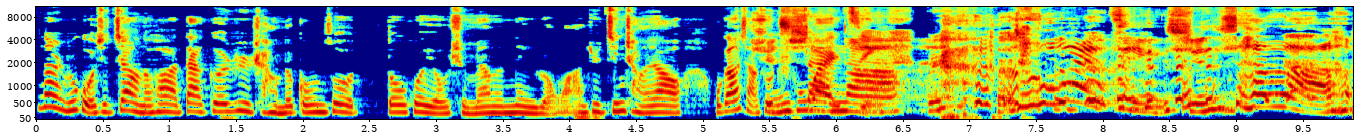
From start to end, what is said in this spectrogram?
那如果是这样的话，大哥日常的工作都会有什么样的内容啊？就经常要我刚刚想说 出外景，不是出外景巡山啦。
